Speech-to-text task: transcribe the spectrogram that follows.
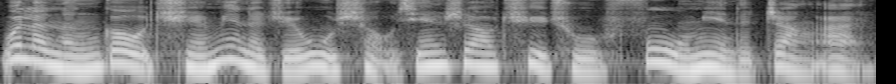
为了能够全面的觉悟，首先是要去除负面的障碍，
